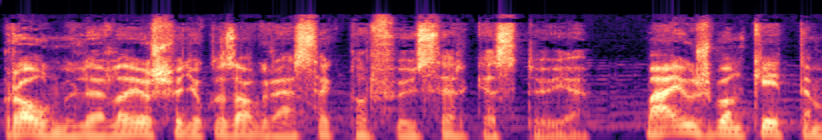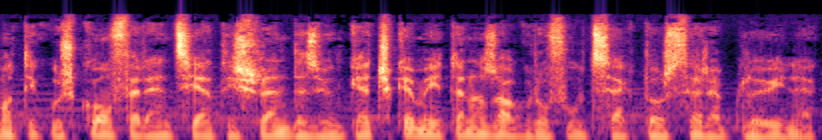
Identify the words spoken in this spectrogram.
Raúl Müller Lajos vagyok, az Agrárszektor főszerkesztője. Májusban két tematikus konferenciát is rendezünk Kecskeméten az agrofood szektor szereplőinek.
